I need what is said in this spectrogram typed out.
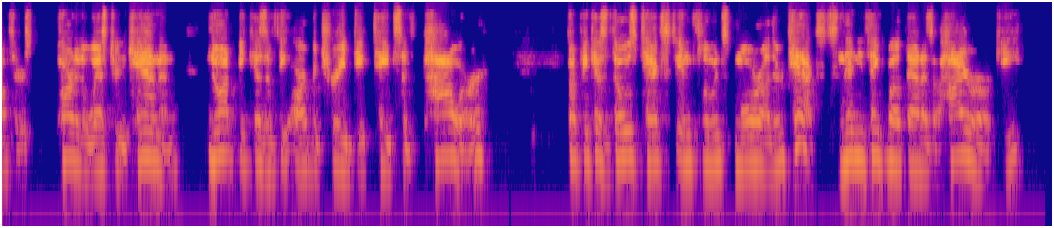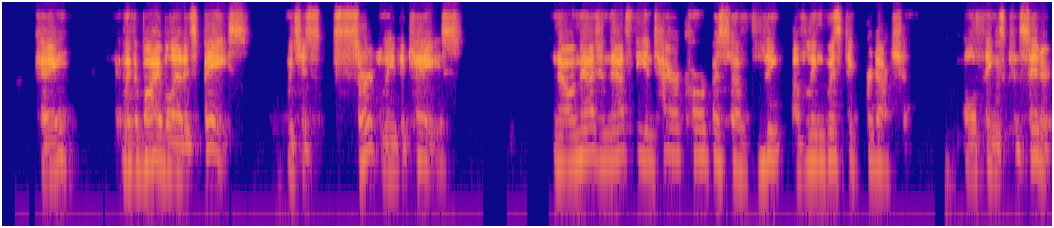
authors, part of the Western canon, not because of the arbitrary dictates of power, but because those texts influenced more other texts. And then you think about that as a hierarchy, okay, with the Bible at its base, which is certainly the case. Now imagine that's the entire corpus of, ling- of linguistic production, all things considered.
